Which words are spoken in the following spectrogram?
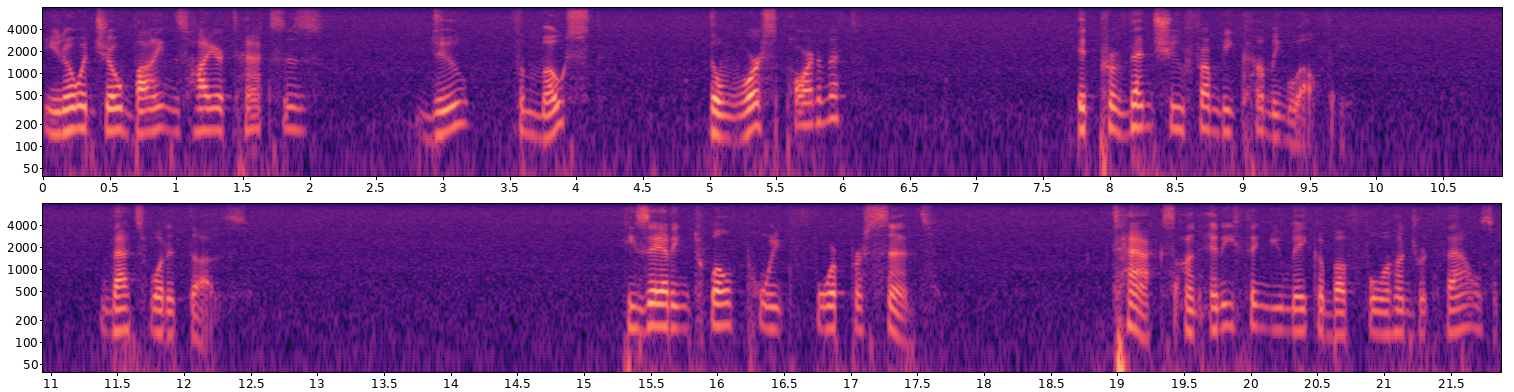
You know what Joe Biden's higher taxes do the most? The worst part of it? It prevents you from becoming wealthy. That's what it does. He's adding 12.4% tax on anything you make above 400,000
